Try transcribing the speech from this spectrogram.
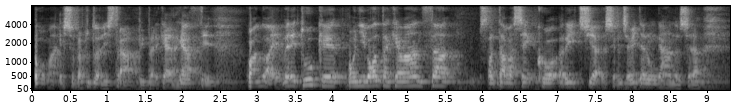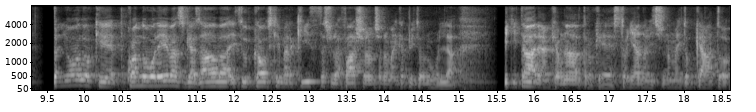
Roma e soprattutto dagli strappi, perché ragazzi, quando hai Veretù che ogni volta che avanza saltava secco Ricci semplicemente allungandosela, Zagnolo che quando voleva sgasava e Turkowski e Marchizza sulla fascia non ci hanno mai capito nulla. Mkhitaryan anche un altro che Stojanovic non ha mai toccato.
